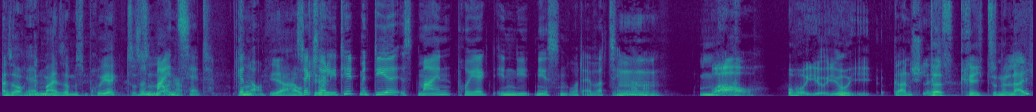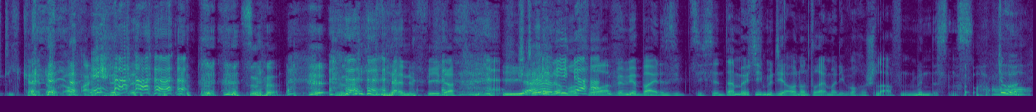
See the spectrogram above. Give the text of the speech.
Also auch ein gemeinsames Projekt Ähm, So ein sozusagen. Mindset. Genau. Ja, okay. Sexualität mit dir ist mein Projekt in die nächsten whatever zehn Jahre. Wow. Uiuiui. Nicht schlecht. Das kriegt so eine Leichtigkeit auch auf einen. so, so leicht wie eine Feder. Ja. Stell dir doch mal Ja. vor, wenn wir beide 70 sind, dann möchte ich mit dir auch noch dreimal die Woche schlafen, mindestens. Du,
